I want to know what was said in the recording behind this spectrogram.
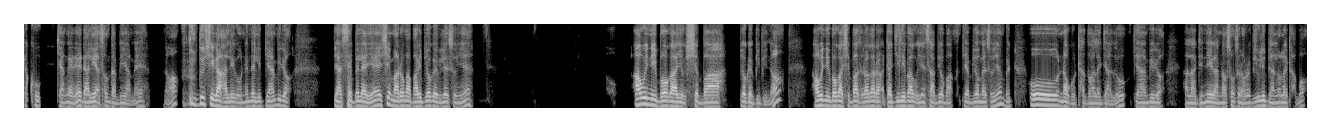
တခုကြံခဲ့တယ်ဒါလေးအဆုံးသတ်ပေးရမယ်နော်သူရှိကဟာလေးကိုနည်းနည်းလေးပြန်ပြီးတော့ ပြန်ဆက်ပေးလိုက်ရင်ရှေ့မှာတော့ငါဘာတွေပြောခဲ့ပြီလဲဆိုရင်အဝိနိဘောဂယုတ်၈ပါးပြောခဲ့ပြီးပြီနော်အဝိနိဘောဂ၈ပါးဆိုတာကတော့အဓာတ်ကြီး၄ပါးကိုအရင်စပြောပါပြန်ပြောမယ်ဆိုရင်ဟိုးနောက်ကိုထပ်သွားလိုက်ကြစို့ပြန်ပြီးတော့ဟာလာဒီနေ့ကနောက်ဆုံးဆိုတော့ review လေးပြန်လုပ်လိုက်တာပေါ့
